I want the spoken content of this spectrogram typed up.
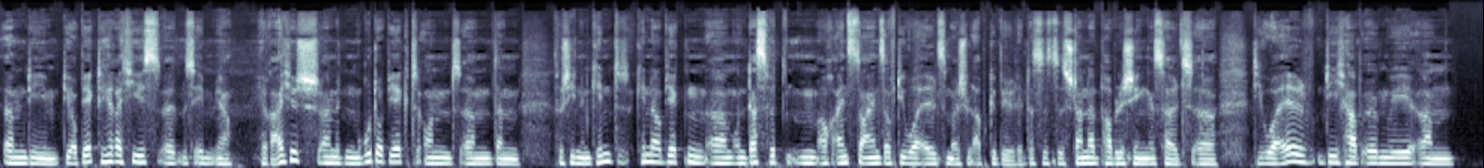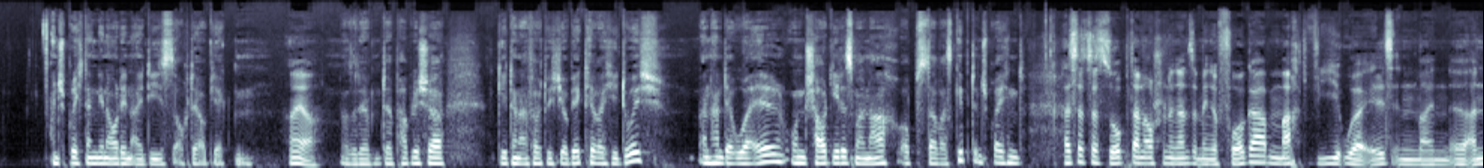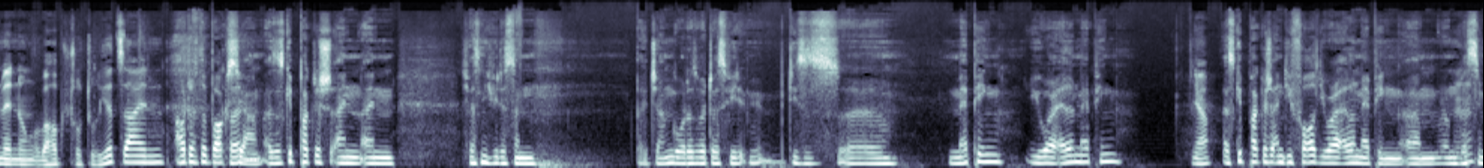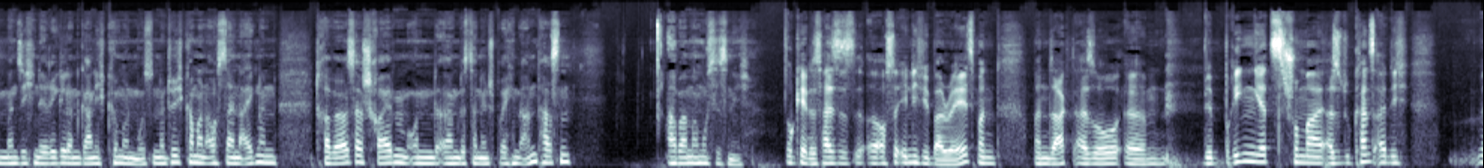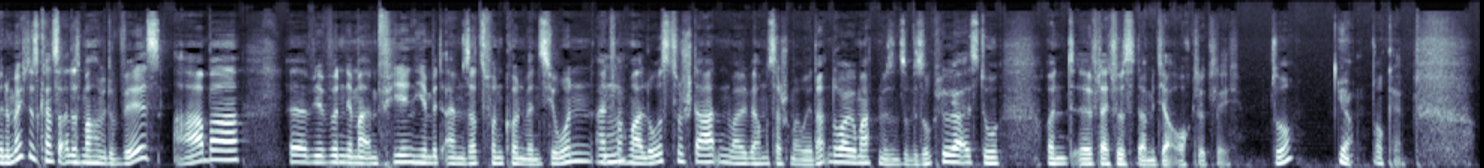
ähm, die, die Objektehierarchie ist, äh, ist eben ja hierarchisch äh, mit einem Root-Objekt und ähm, dann verschiedenen kind, Kinderobjekten ähm, und das wird ähm, auch eins zu eins auf die URL zum Beispiel abgebildet. Das ist das Standard-Publishing, ist halt äh, die URL, die ich habe irgendwie, ähm, entspricht dann genau den IDs auch der Objekten. Ah ja. Also der, der Publisher geht dann einfach durch die Objekthierarchie durch anhand der URL und schaut jedes Mal nach, ob es da was gibt entsprechend. Heißt das, dass SOAP dann auch schon eine ganze Menge Vorgaben macht, wie URLs in meinen äh, Anwendungen überhaupt strukturiert sein? Out of the box, können? ja. Also es gibt praktisch ein, ein, ich weiß nicht, wie das dann bei Django oder so etwas wie dieses äh, Mapping, URL-Mapping. Ja. Es gibt praktisch ein Default URL-Mapping, ähm, um Mhm. das man sich in der Regel dann gar nicht kümmern muss. Und natürlich kann man auch seinen eigenen Traverser schreiben und ähm, das dann entsprechend anpassen. Aber man muss es nicht. Okay, das heißt, es ist auch so ähnlich wie bei Rails. Man, man sagt also, ähm, wir bringen jetzt schon mal, also du kannst eigentlich, wenn du möchtest, kannst du alles machen, wie du willst, aber äh, wir würden dir mal empfehlen, hier mit einem Satz von Konventionen einfach Mhm. mal loszustarten, weil wir haben uns da schon mal Gedanken drüber gemacht und wir sind sowieso klüger als du und äh, vielleicht wirst du damit ja auch glücklich. So? Ja. Okay.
